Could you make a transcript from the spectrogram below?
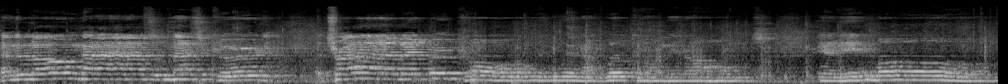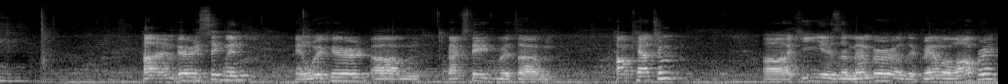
And the long knives have massacred a tribe at Burcombe, and we're not welcome in our homes anymore. Hi, I'm Barry Sigman, and we're here um, backstage with um, Tom Ketchum. Uh, he is a member of the Grand Ole Opry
